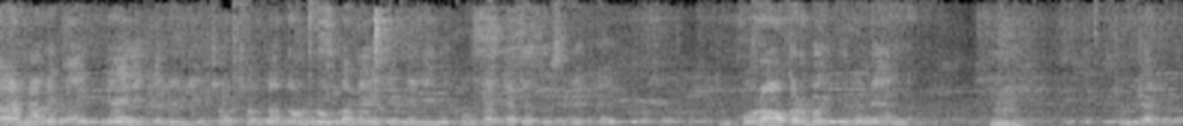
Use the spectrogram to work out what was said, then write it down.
अण्णाने काहीतरी हे केलं नाही स्व- स्वतः दोन लोकांना जमिनी विकून टाकायच्या दुसरे काय पोरावाकडे बघितलं नाही अण्णा. तुमच्याकडे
